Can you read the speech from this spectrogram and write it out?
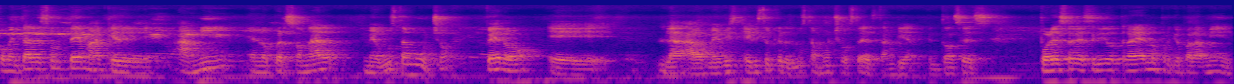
comentarles un tema que a mí en lo personal me gusta mucho, pero eh, la, he visto que les gusta mucho a ustedes también. Entonces por eso he decidido traerlo, porque para mí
